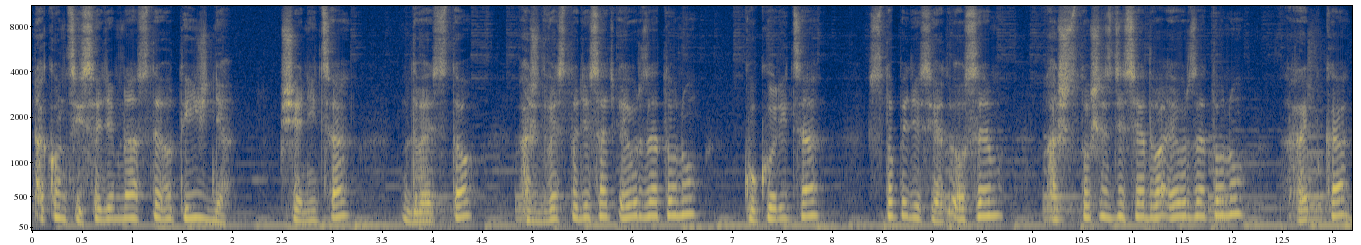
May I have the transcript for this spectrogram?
na konci 17. týždňa. Pšenica 200 až 210 eur za tonu, kukurica 158 až 162 eur za tonu, repka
